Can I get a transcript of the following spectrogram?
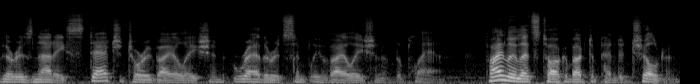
there is not a statutory violation, rather, it's simply a violation of the plan. Finally, let's talk about dependent children.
